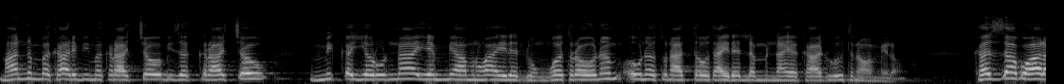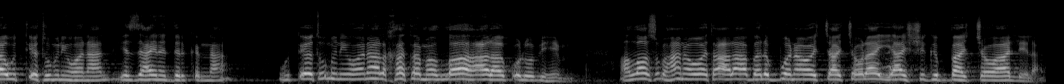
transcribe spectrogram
ማንም መካሪ ቢመክራቸው ቢዘክራቸው የሚቀየሩና የሚያምኑ አይደሉም። ወትረውንም እውነቱን አተውት አይደለምና የካዱት ነው የሚለው። ከዛ በኋላ ውጤቱ ምን ይሆናል? የዚህ አይነት ድርቅና ውጤቱ ምን ይሆናል? ከተመ ላህ አላ ቁሉብህም አላህ ስብሓናሁ ወተላ በልቦናዎቻቸው ላይ ያሽግባቸዋል ይላል።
